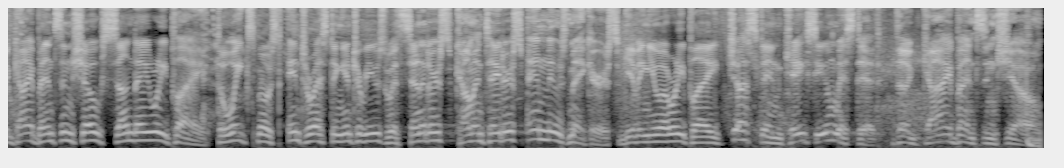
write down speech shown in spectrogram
The Guy Benson Show Sunday Replay. The week's most interesting interviews with senators, commentators, and newsmakers, giving you a replay just in case you missed it. The Guy Benson Show.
